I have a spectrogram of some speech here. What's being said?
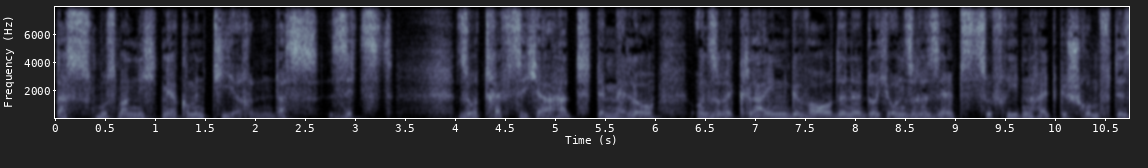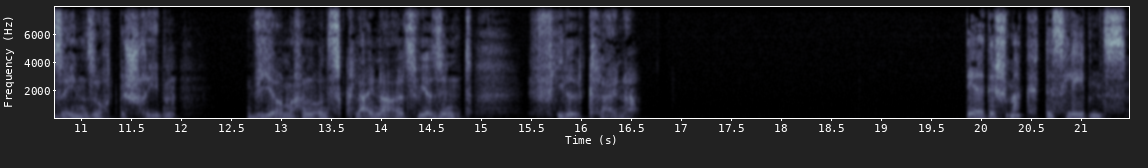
Das muss man nicht mehr kommentieren, das sitzt. So treffsicher hat de Mello unsere klein gewordene, durch unsere Selbstzufriedenheit geschrumpfte Sehnsucht beschrieben. Wir machen uns kleiner, als wir sind, viel kleiner. Der Geschmack des Lebens.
